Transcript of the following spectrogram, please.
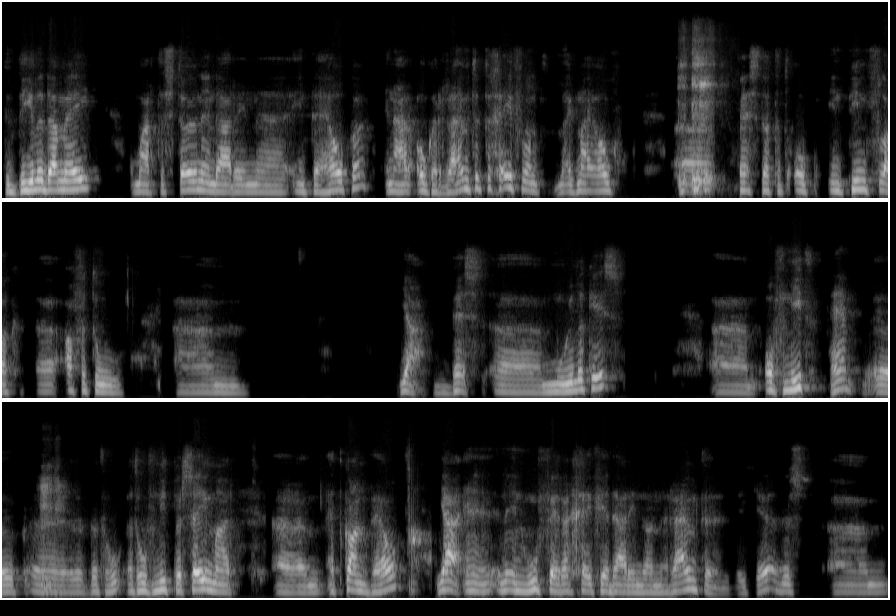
te dealen daarmee, om haar te steunen en daarin uh, in te helpen. En haar ook ruimte te geven, want het lijkt mij ook uh, best dat het op intiem vlak uh, af en toe um, ja, best moeilijk is. Um, of niet, hè? dat ho het hoeft niet per se, maar um, het kan wel. Ja, en, en in hoeverre geef je daarin dan ruimte, weet je? Dus Um,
